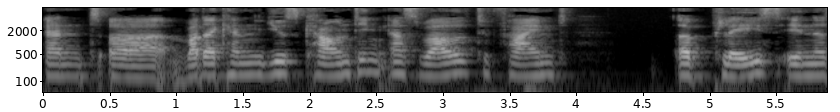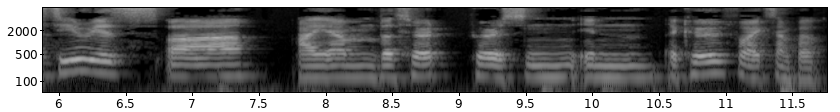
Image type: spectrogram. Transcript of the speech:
and uh, but I can use counting as well to find a place in a series. Uh, I am the third person in a curve, for example.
